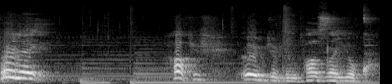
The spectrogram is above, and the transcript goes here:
Böyle hafif öldürdüm fazla yok.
